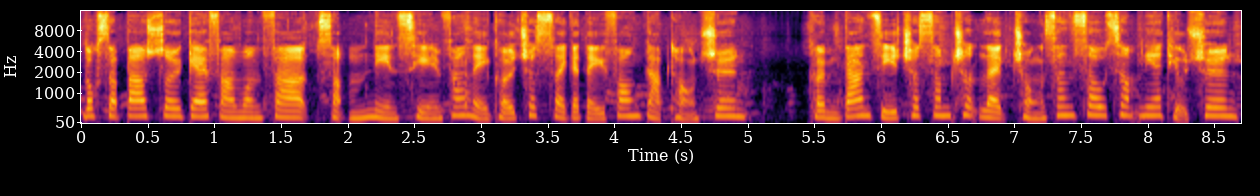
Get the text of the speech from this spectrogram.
六十八歲嘅范運發，十五年前翻嚟佢出世嘅地方甲塘村，佢唔單止出心出力重新修葺呢一條村，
